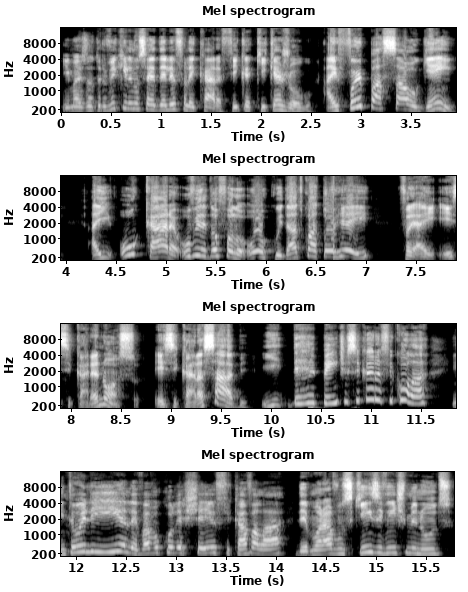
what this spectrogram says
e mais outro. Eu vi que ele não saía dele, eu falei, cara, fica aqui que é jogo. Aí foi passar alguém, aí o cara, o vendedor falou, ô, cuidado com a torre aí. Falei, aí, esse cara é nosso. Esse cara sabe. E de repente esse cara ficou lá. Então ele ia, levava o cooler cheio, ficava lá, demorava uns 15, 20 minutos,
